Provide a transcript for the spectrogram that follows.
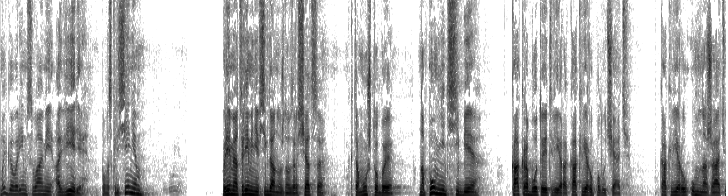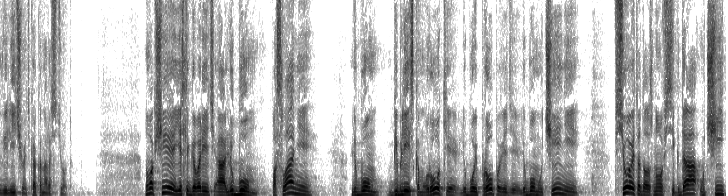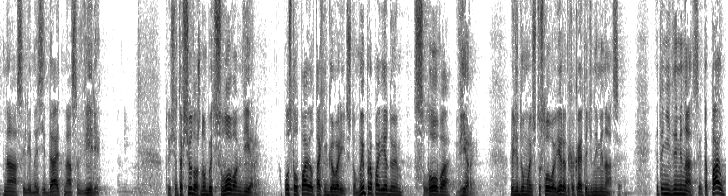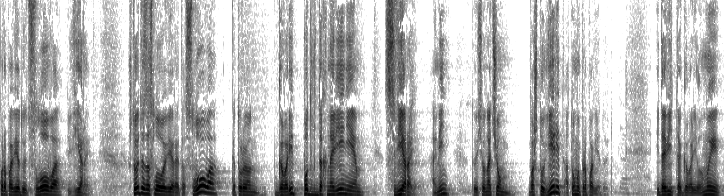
Мы говорим с вами о вере по воскресеньям. Время от времени всегда нужно возвращаться к тому, чтобы напомнить себе, как работает вера, как веру получать, как веру умножать, увеличивать, как она растет. Но вообще, если говорить о любом послании, любом библейском уроке, любой проповеди, любом учении – все это должно всегда учить нас или назидать нас в вере. То есть это все должно быть словом веры. Апостол Павел так и говорит, что мы проповедуем слово веры. Люди думают, что слово веры – это какая-то деноминация. Это не деноминация, это Павел проповедует слово веры. Что это за слово веры? Это слово, которое он говорит под вдохновением с верой. Аминь. То есть он о чем, во что верит, о том и проповедует. И Давид так говорил, мы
